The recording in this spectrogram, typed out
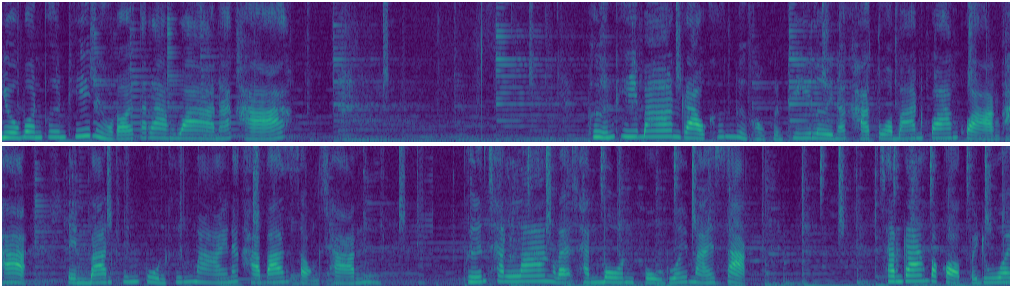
อยู่บนพื้นที่ 100 ตารางวานะคะ พื้นที่บ้านราวครึ่งหนึ่งของพื้นที่เลยนะคะ ตัวบ้านกว้างขวางค่ะ เป็นบ้านครึ่งปูนครึ่งไม้นะคะ บ้าน 2 ชั้น พื้นชั้นล่างและชั้นบนปูด้วยไม้สัก ชั้นล่างประกอบไปด้วย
